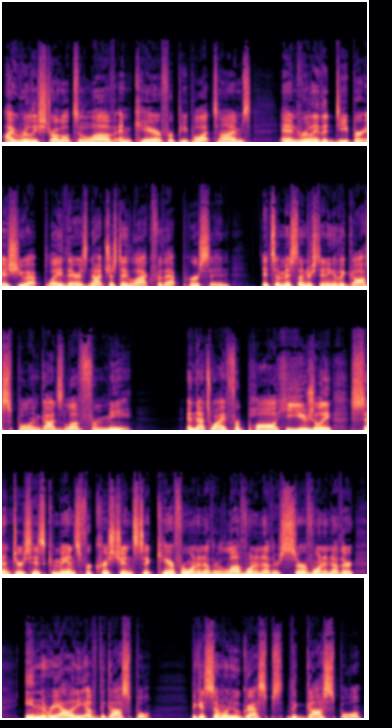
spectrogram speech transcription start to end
I really struggle to love and care for people at times. And really, the deeper issue at play there is not just a lack for that person, it's a misunderstanding of the gospel and God's love for me. And that's why for Paul, he usually centers his commands for Christians to care for one another, love one another, serve one another in the reality of the gospel. Because someone who grasps the gospel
